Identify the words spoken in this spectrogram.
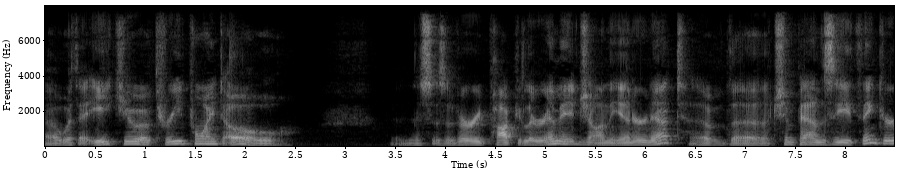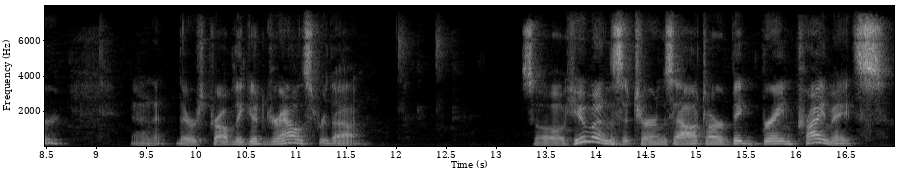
uh, with an EQ of 3.0. And this is a very popular image on the internet of the chimpanzee thinker, and it, there's probably good grounds for that. So humans, it turns out, are big brain primates.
